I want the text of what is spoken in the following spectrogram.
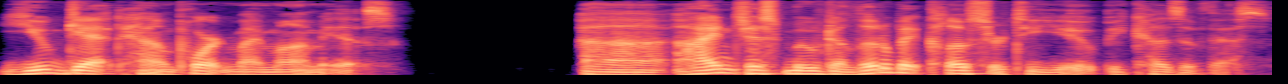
You get how important my mom is. Uh, I just moved a little bit closer to you because of this.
